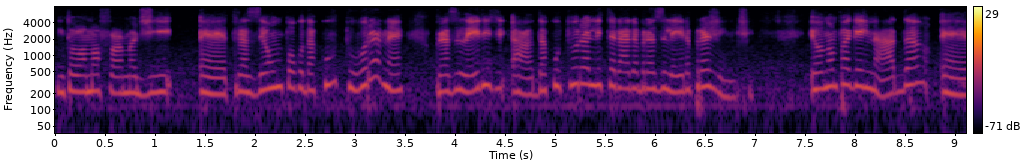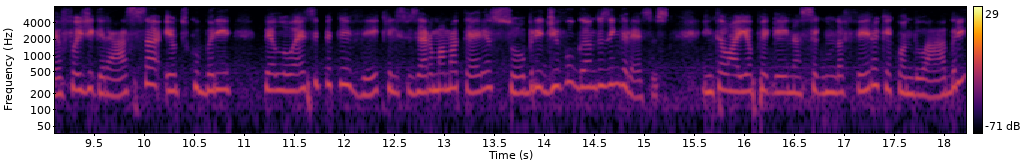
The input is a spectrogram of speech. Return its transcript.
Então é uma forma de é, trazer um pouco da cultura, né, brasileira, ah, da cultura literária brasileira pra gente. Eu não paguei nada, é, foi de graça. Eu descobri pelo SPTV que eles fizeram uma matéria sobre divulgando os ingressos. Então aí eu peguei na segunda-feira, que é quando abre,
